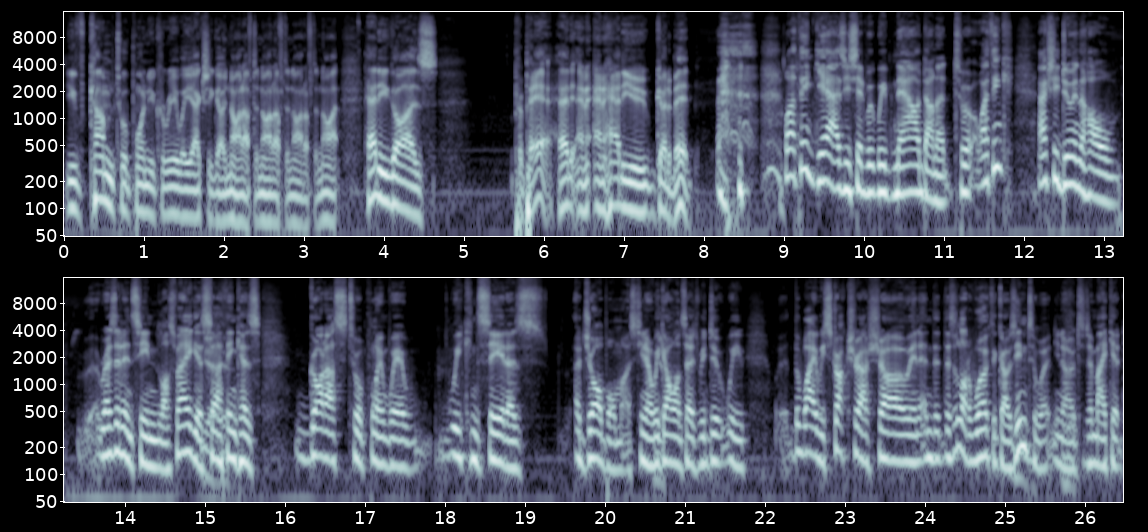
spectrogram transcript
you've come to a point in your career where you actually go night after night after night after night. How do you guys prepare? How do, and and how do you go to bed? Well, I think yeah, as you said, we, we've now done it to. I think actually doing the whole residency in Las Vegas, Yeah, I yeah. think has got us to a point where we can see it as a job almost. You know, we go on stage, we do we. The way we structure our show, and, and there's a lot of work that goes into it, you know, to, to make it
